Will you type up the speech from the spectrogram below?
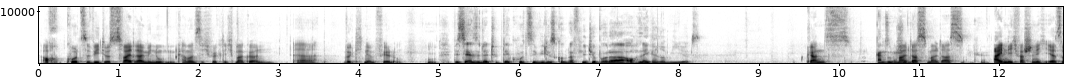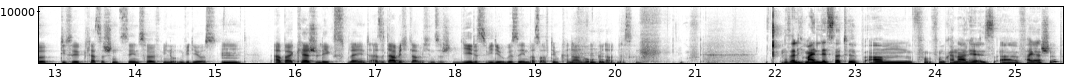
auch kurze Videos, zwei, drei Minuten kann man sich wirklich mal gönnen. Äh, wirklich eine Empfehlung. Bist du also der Typ, der kurze Videos guckt auf YouTube oder auch längere Videos? Ganz Ganz mal das, mal das. Okay. Eigentlich wahrscheinlich eher so diese klassischen 10, 12 Minuten Videos. Mhm. Aber casually explained, also da habe ich, glaube ich, inzwischen jedes Video gesehen, was auf dem Kanal hochgeladen ist. Tatsächlich mein letzter Tipp ähm, vom, vom Kanal her ist äh, Fireship.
